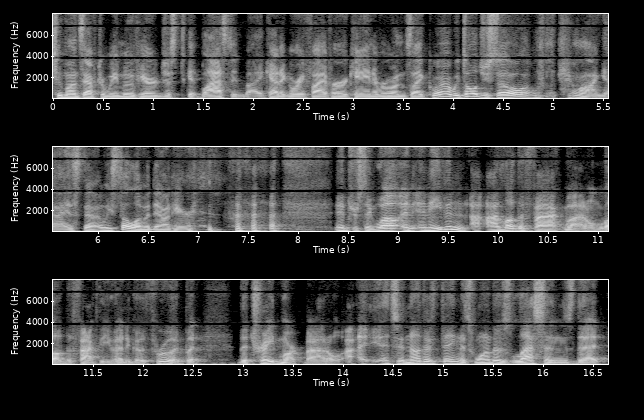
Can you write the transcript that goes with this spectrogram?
two months after we move here just get blasted by a category five hurricane. Everyone's like, well, we told you so. Come on, guys. We still love it down here. Interesting. Well, and, and even I love the fact, well, I don't love the fact that you had to go through it, but the trademark battle, it's another thing. It's one of those lessons that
